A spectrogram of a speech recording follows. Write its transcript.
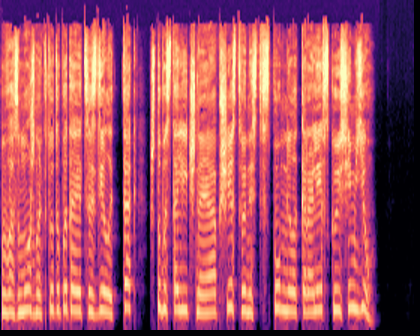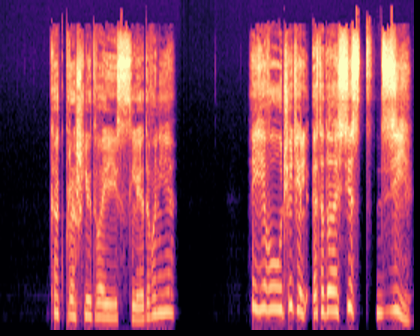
Возможно, кто-то пытается сделать так, чтобы столичная общественность вспомнила королевскую семью». «Как прошли твои исследования?» Его учитель — это даосист Дзи.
